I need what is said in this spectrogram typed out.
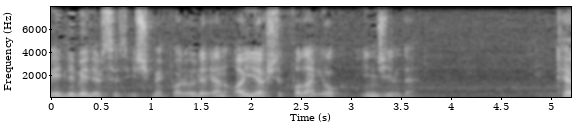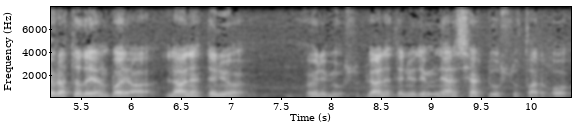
Belli belirsiz içmek var. Öyle yani ayyaşlık falan yok İncil'de. Tevrat'ta da yani bayağı lanetleniyor öyle bir uslup. Lanetleniyor değil mi? Yani sert bir uslup var o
